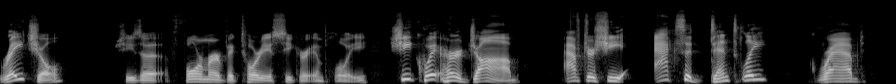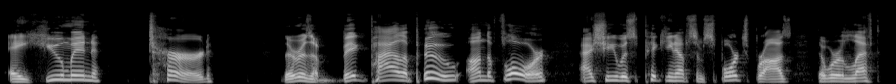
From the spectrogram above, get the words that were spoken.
Rachel, she's a former Victoria's Secret employee, she quit her job after she accidentally grabbed a human turd. There was a big pile of poo on the floor as she was picking up some sports bras that were left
